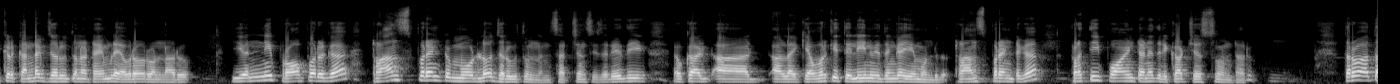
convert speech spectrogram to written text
ఇక్కడ కండక్ట్ జరుగుతున్న టైంలో ఎవరెవరు ఉన్నారు ఇవన్నీ ప్రాపర్గా ట్రాన్స్పరెంట్ మోడ్లో జరుగుతుందండి సర్చ్ అండ్ సీజర్. ఏది ఒక లైక్ ఎవరికి తెలియని విధంగా ఏముండదు. ట్రాన్స్పరెంట్గా ప్రతి పాయింట్ అనేది రికార్డ్ చేస్తూ ఉంటారు. తర్వాత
